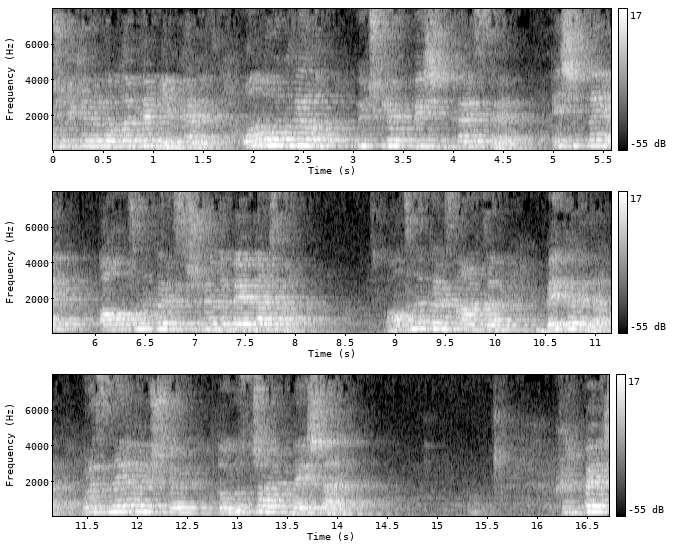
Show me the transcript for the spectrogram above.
Üçüncü kenarı da bulabilir miyim? Evet. Onu da uygulayalım. 3 kök 5'in karesi eşit neye? 6'nın karesi şuraya da b dersem. 6'nın karesi artı b kareden. Burası neye dönüştü? 9 çarpı 5'ten 45 45,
